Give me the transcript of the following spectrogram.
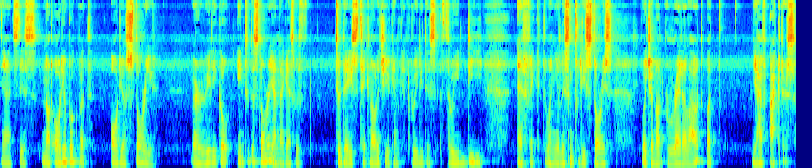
Yeah, it's this not audiobook but audio story, where we really go into the story. And I guess with today's technology, you can get really this 3D effect when you listen to these stories, which are not read aloud, but you have actors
